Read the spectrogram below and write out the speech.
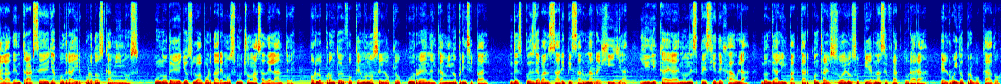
Al adentrarse ella podrá ir por dos caminos, uno de ellos lo abordaremos mucho más adelante. Por lo pronto enfoquémonos en lo que ocurre en el camino principal. Después de avanzar y pisar una rejilla, Lily caerá en una especie de jaula, donde al impactar contra el suelo su pierna se fracturará. El ruido provocado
